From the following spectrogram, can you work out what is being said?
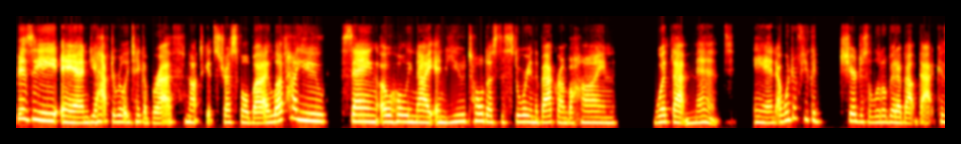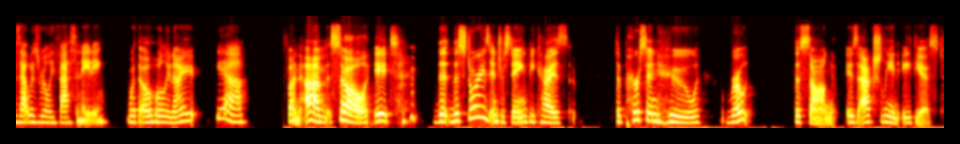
busy and you have to really take a breath not to get stressful. But I love how you sang Oh Holy Night and you told us the story in the background behind what that meant. And I wonder if you could share just a little bit about that because that was really fascinating. With Oh Holy Night? Yeah. Fun. Um, so it the the story is interesting because the person who wrote the song is actually an atheist.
